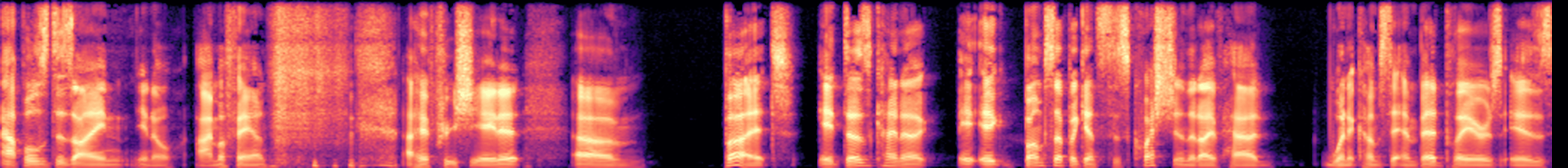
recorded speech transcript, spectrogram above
Apple's design. You know, I'm a fan. I appreciate it, um, but it does kind of it, it bumps up against this question that I've had when it comes to embed players. Is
